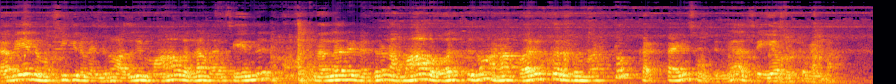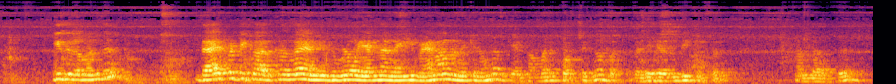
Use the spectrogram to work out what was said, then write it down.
ரவையே நமக்கு சீக்கிரம் வெந்துடும் அதுலேயும் மாவெல்லாம் வேறு சேர்ந்து நல்லாவே வெந்துடும் நான் மாவை வறுத்துடும். ஆனால் வறுக்கிறது மட்டும் கட்டாயம் செஞ்சுருங்க. அது செய்யாமல் இருக்க வேண்டாம். இதில் வந்து டயபெட்டிக்காக இருக்கிறவங்க எங்களுக்கு இவ்வளோ எண்ணெய் நெய் வேணாம்னு நினைக்கிறவங்க அதுக்கு ஏற்ற மாதிரி குறைச்சிக்கணும் பட் வெரி ஹெல்தி கொடுத்தது. நல்லா இருக்குது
